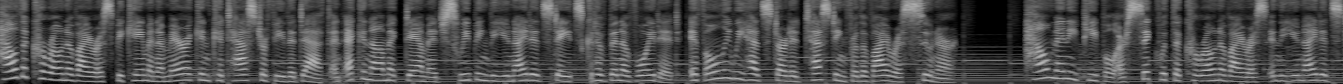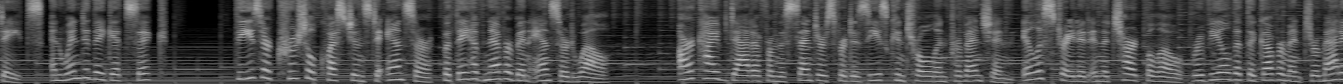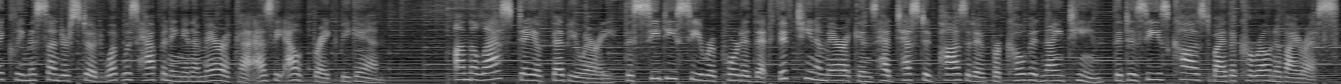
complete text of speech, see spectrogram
How the coronavirus became an American catastrophe The death and economic damage sweeping the United States could have been avoided, if only we had started testing for the virus sooner. How many people are sick with the coronavirus in the United States, and when did they get sick? These are crucial questions to answer, but they have never been answered well. Archived data from the Centers for Disease Control and Prevention, illustrated in the chart below, reveal that the government dramatically misunderstood what was happening in America as the outbreak began. On the last day of February, the CDC reported that 15 Americans had tested positive for COVID-19, the disease caused by the coronavirus.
